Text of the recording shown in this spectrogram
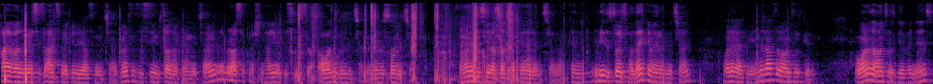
Chayva versus Atzmek Mitzrayim. The person to see himself like in I never asked the question, how you meant to see yourself? I wasn't in Mitzrayim, I never saw Mitzrayim. So how I to see myself like I out of I can read the stories how they came out of Mitzrayim. What about me? And there are lots of answers given. But one of the answers given is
